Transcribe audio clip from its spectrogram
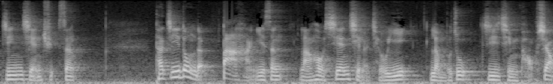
惊险取胜。他激动地大喊一声，然后掀起了球衣，忍不住激情咆哮。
